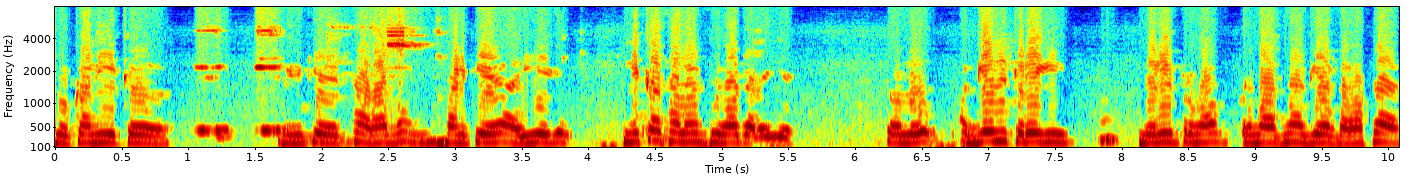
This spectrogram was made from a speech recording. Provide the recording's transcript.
ਲੋਕਾਂ ਦੀ ਇੱਕ ਮਿਲ ਕੇ ਬਣ- ਕੇ ਆਈ ਹੈ ਨਿੱਕਾ ਸਾਲਾਂ ਦੀ ਸੇਵਾ ਕਰ ਰਹੀ ਹੈ। ਤੋ ਲੋ, ਅੱਗੇ ਵੀ ਕਰੇਗੀ। ਮੇਰੀ ਪਰਮਾ- ਪ੍ਰਮਾਤਮਾ ਅੱਗੇ ਅਰਦਾਸ ਹੈ।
